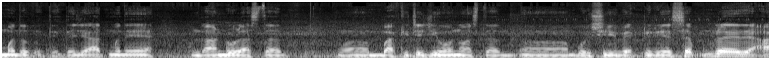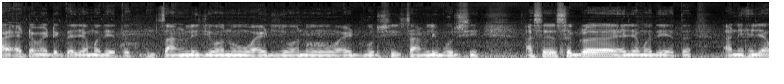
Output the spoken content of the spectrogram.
मदत होते. त्याच्या आतमध्ये गांडूळ असतात बाकीचे जीवाणू असतात बुरशी बॅक्टेरिया सगळे ॲटोमॅटिक त्याच्यामध्ये येतात. चांगले जीवाणू वाईट जीवाणू वाईट बुरशी चांगली बुरशी असं सगळं ह्याच्यामध्ये येतं. आणि ह्याच्या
